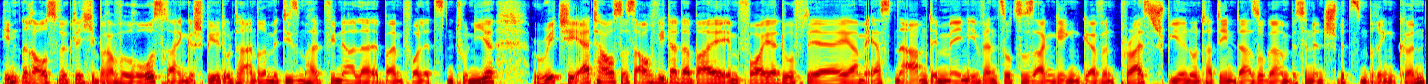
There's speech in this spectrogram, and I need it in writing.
hinten raus wirklich bravourös reingespielt, unter anderem mit diesem Halbfinale beim vorletzten Turnier. Richie Adhouse ist auch wieder dabei. Im Vorjahr durfte er ja am ersten Abend im Main Event sozusagen gegen Gavin Price spielen und hat ihn da sogar ein bisschen ins Schwitzen bringen können.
